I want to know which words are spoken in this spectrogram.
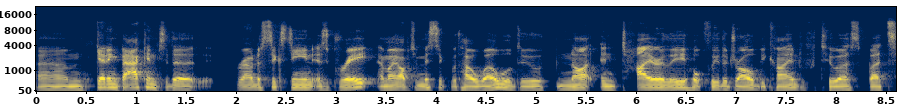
Um, getting back into the round of 16 is great. Am I optimistic with how well we'll do? Not entirely. Hopefully the draw will be kind to us, but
